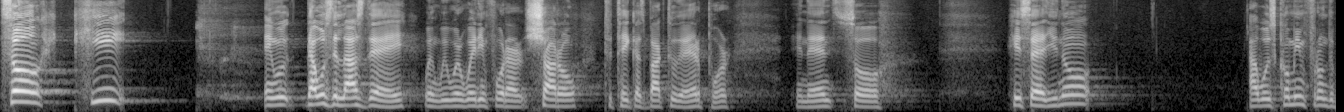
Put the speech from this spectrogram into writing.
So he, and that was the last day when we were waiting for our shuttle to take us back to the airport. And then, so he said, You know, I was coming from, the,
